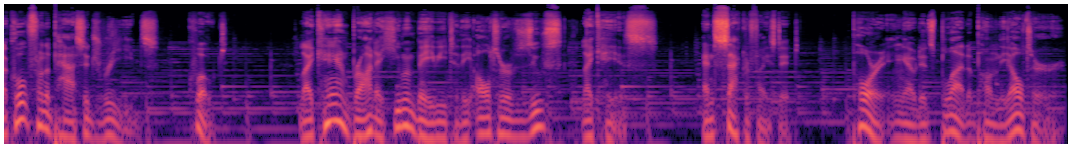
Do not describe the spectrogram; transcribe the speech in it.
A quote from the passage reads, quote, Lycaon brought a human baby to the altar of Zeus Lycaeus and sacrificed it, pouring out its blood upon the altar.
